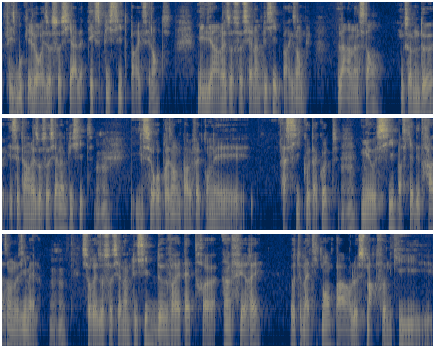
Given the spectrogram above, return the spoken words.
Facebook est le réseau social explicite par excellence, mais il y a un réseau social implicite. Par exemple, là à l'instant, nous sommes deux et c'est un réseau social implicite. Mhm. Il se représente par le fait qu'on est assis côte à côte, Mhm. mais aussi parce qu'il y a des traces dans nos emails Mhm. ce réseau social implicite devrait être euh, inféré automatiquement par le smartphone qui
